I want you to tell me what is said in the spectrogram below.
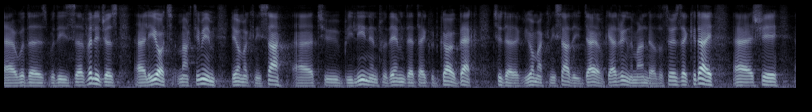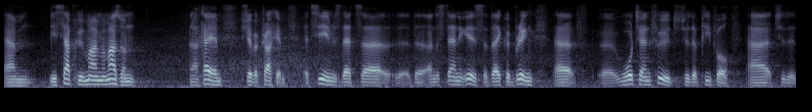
uh, with, those, with these uh, villages, Liot, Maktimim, Yom HaKnisa, to be lenient with them that they could go back to the Yom HaKnisa, the day of gathering, the Monday or the Thursday, Kedai, she um, Yisapku Ma'am Amazon. It seems that uh, the understanding is that they could bring uh, uh, water and food to the people, uh, to, the,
